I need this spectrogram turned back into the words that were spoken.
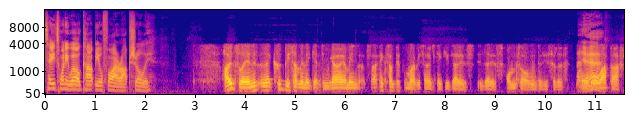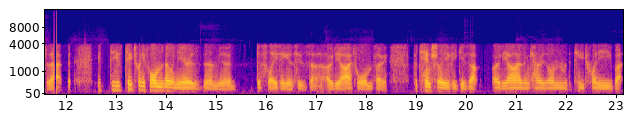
t20 world cup he'll fire up surely Hopefully, and, and it could be something that gets him going. I mean, I think some people might be starting to think, is that his is that his swan song? Does he sort of hang it all up after that? But his, his T20 form's nowhere near as um, you know deflating as his uh, ODI form. So potentially, if he gives up ODIs and carries on with the T20, but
